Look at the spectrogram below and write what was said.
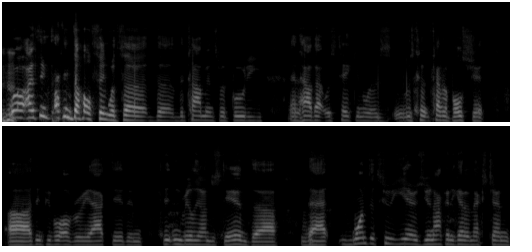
Mm-hmm. Well, I think I think the whole thing with the the the comments with Booty and how that was taken was it was kind of bullshit. Uh, I think people overreacted and didn't really understand uh, that one to two years you're not going to get a next gen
